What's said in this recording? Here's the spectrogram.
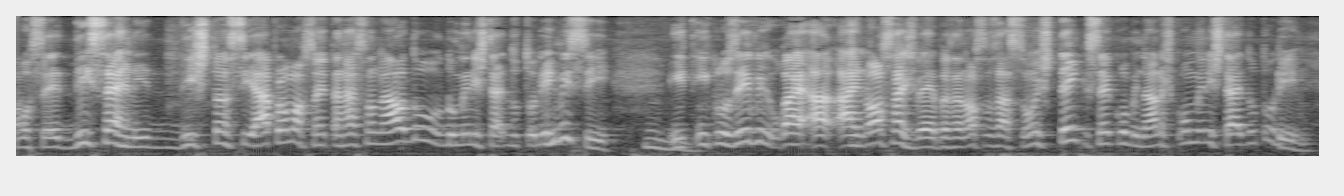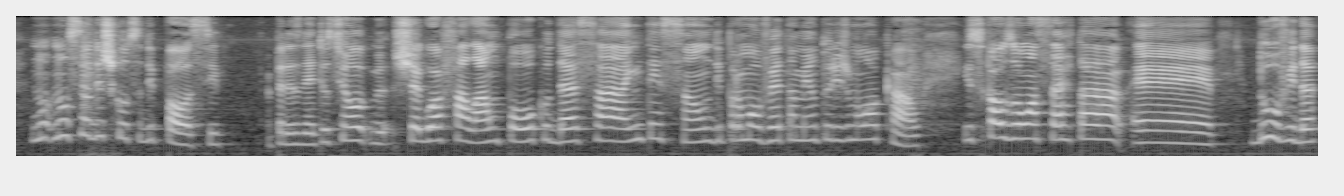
você discernir, distanciar a promoção internacional do, do Ministério do Turismo em si. E, inclusive, a- a- as nossas verbas, as nossas ações têm que ser combinadas com o Ministério do Turismo. No, no seu discurso de posse, presidente, o senhor chegou a falar um pouco dessa intenção de promover também o turismo local. Isso causou uma certa é, dúvida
